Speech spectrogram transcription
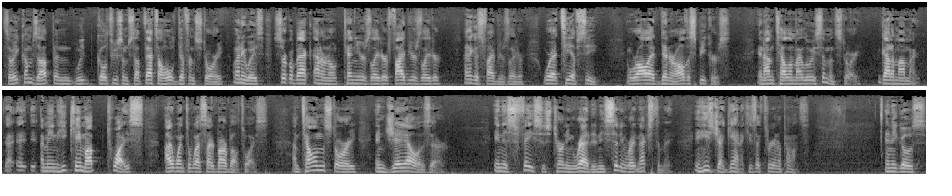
So he comes up and we go through some stuff. That's a whole different story. Anyways, circle back, I don't know, 10 years later, five years later. I think it was five years later. We're at TFC. And we're all at dinner, all the speakers. And I'm telling my Louie Simmons story. Got him on my. I, I mean, he came up twice. I went to Westside Barbell twice. I'm telling the story, and JL is there. And his face is turning red, and he's sitting right next to me. And he's gigantic. He's like 300 pounds. And he goes,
